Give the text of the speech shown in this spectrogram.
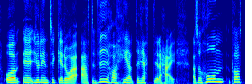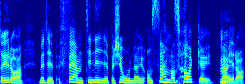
Och eh, Jolin tycker då att vi har helt rätt i det här. Alltså hon pratar ju då med typ 5 till 9 personer om samma saker Mm. varje dag.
